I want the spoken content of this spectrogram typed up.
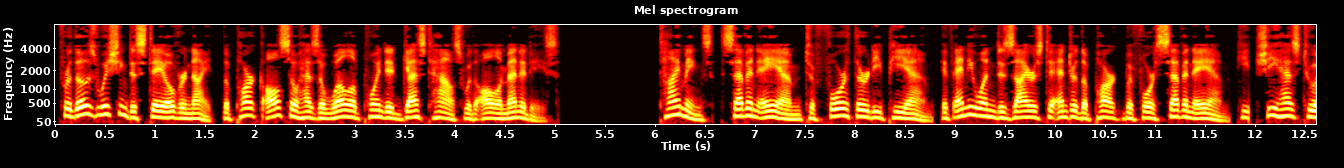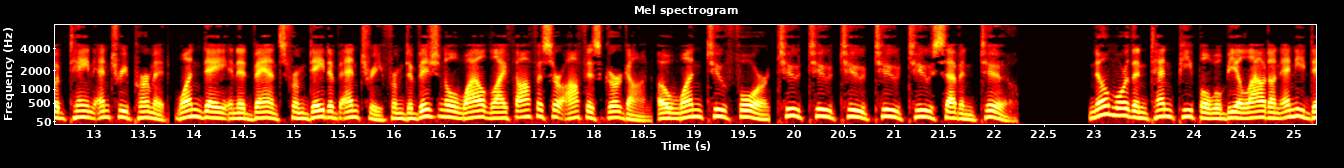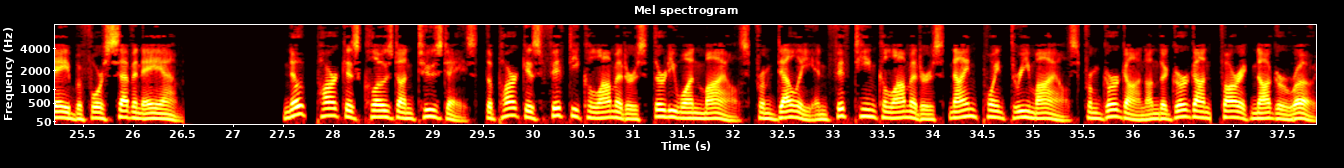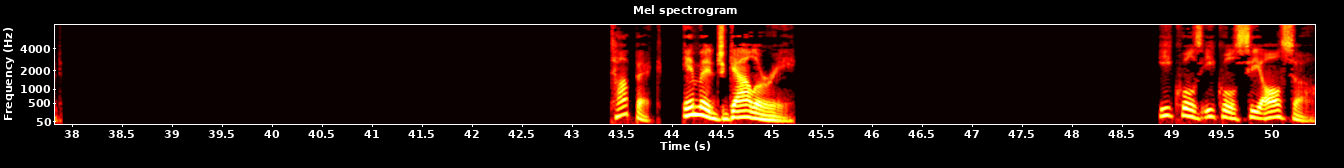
For those wishing to stay overnight, the park also has a well-appointed guest house with all amenities. Timings, 7 a.m. to 4.30 p.m. If anyone desires to enter the park before 7 a.m., he, she has to obtain entry permit, one day in advance from date of entry from Divisional Wildlife Officer Office Gurgaon 0124-2222272. No more than 10 people will be allowed on any day before 7 a.m. Note, park is closed on Tuesdays. The park is 50 kilometers (31 miles) from Delhi and 15 kilometers (9.3 miles) from Gurgaon on the Gurgaon Farrukh Nagar road. Topic: Image gallery. equals equals see also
